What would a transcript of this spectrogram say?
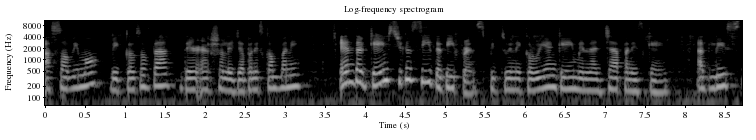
Asobimo because of that. They're actually a Japanese company, and their games, you can see the difference between a Korean game and a Japanese game. At least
